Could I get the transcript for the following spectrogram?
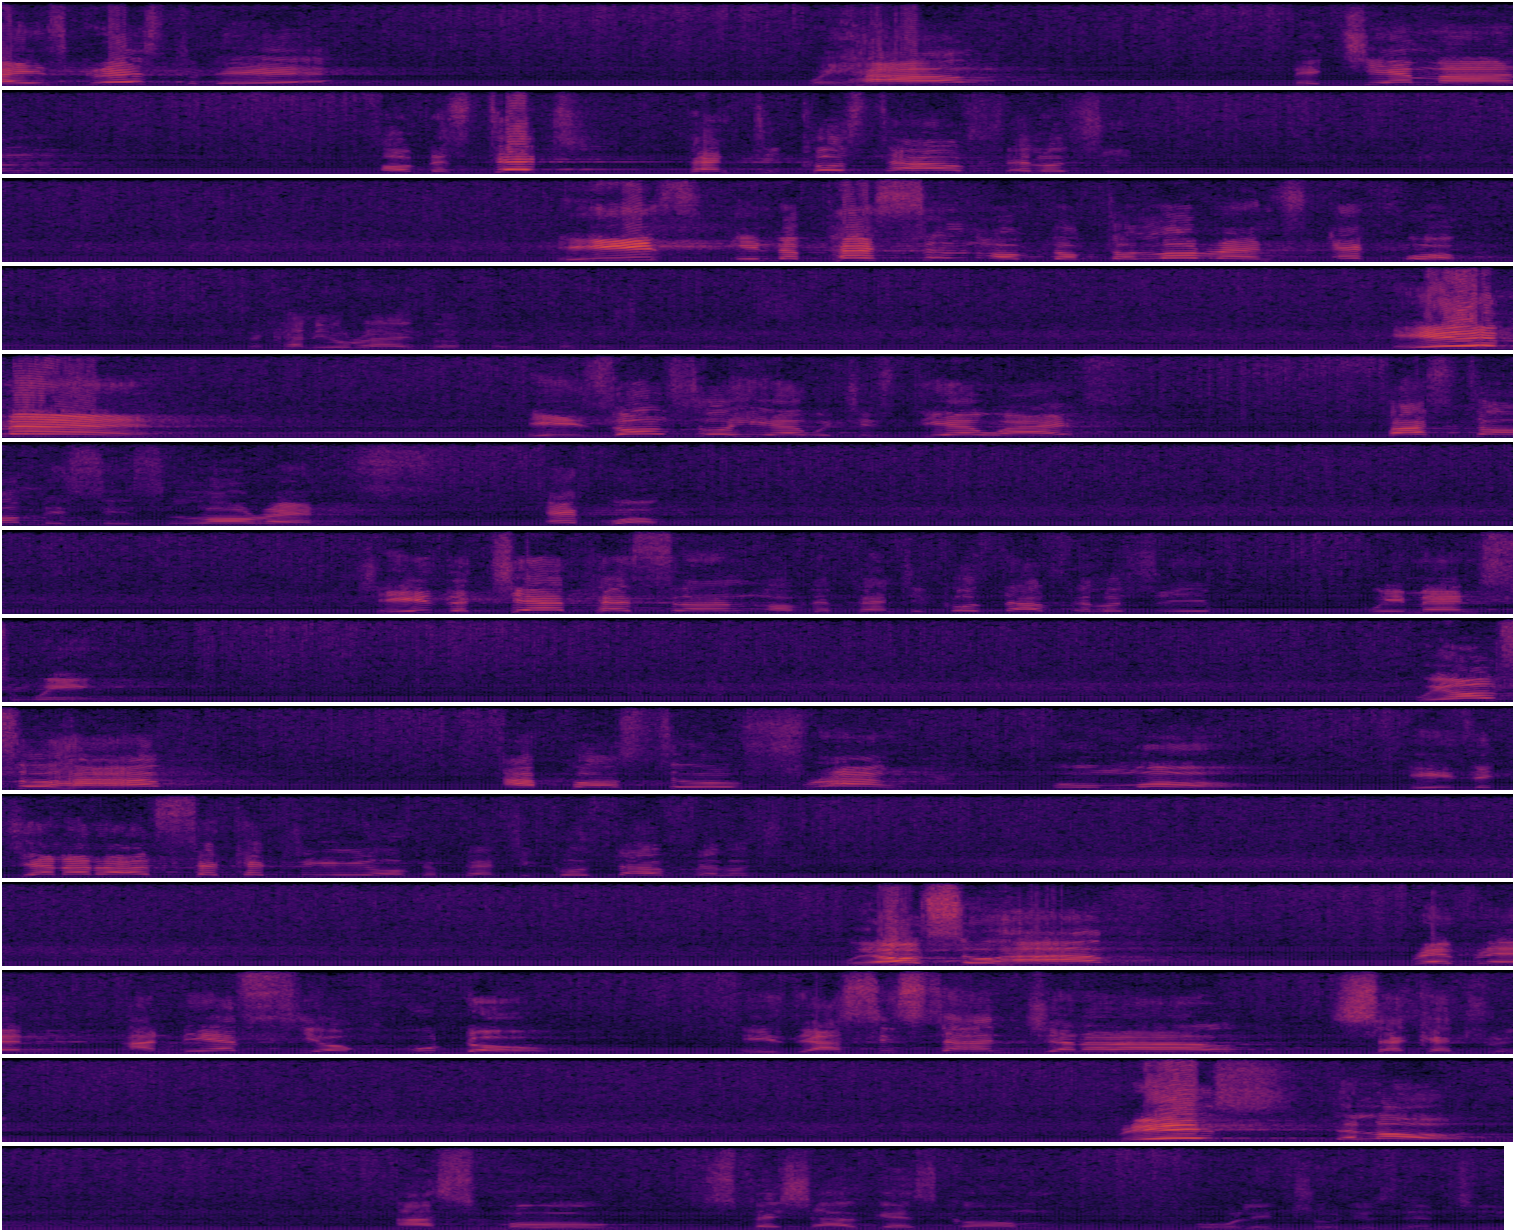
By His grace today, we have the chairman of the State Pentecostal Fellowship. He is in the person of Dr. Lawrence Ekwok. Can you rise up for recognition, please? Amen. He is also here with his dear wife, Pastor Mrs. Lawrence Ekwok. She is the chairperson of the Pentecostal Fellowship Women's Wing. We also have Apostle Frank Omo. He is the General Secretary of the Pentecostal Fellowship. We also have Reverend Aniesiok Udo. He is the Assistant General Secretary. Praise the Lord. As more special guests come, we will introduce them to you.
